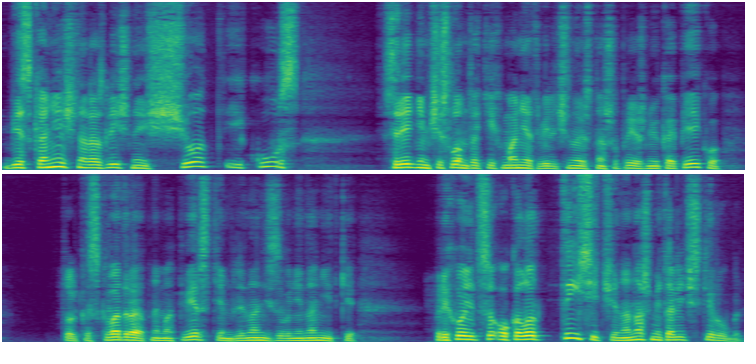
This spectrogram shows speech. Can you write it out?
бесконечно различный счет и курс – Средним числом таких монет величиной с нашу прежнюю копейку, только с квадратным отверстием для нанизывания на нитки, приходится около тысячи на наш металлический рубль.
